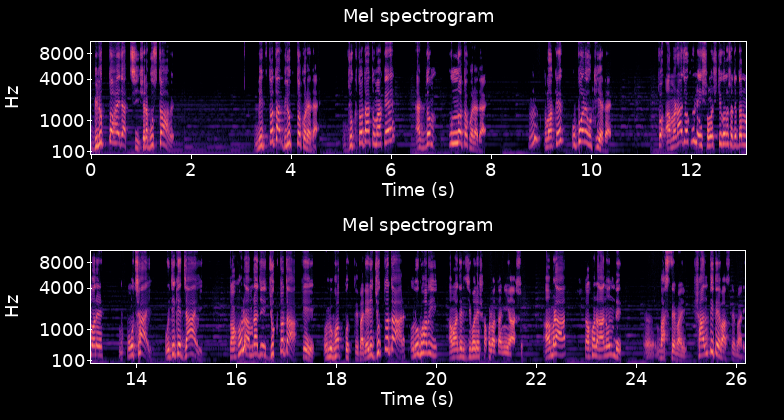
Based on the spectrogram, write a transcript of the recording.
বিলুপ্ত হয়ে যাচ্ছি, সেটা বুঝতে হবে। লিপ্ততা বিলুপ্ত করে দেয়। যুক্ততা তোমাকে একদম উন্নত করে দেয়। হুম? তোমাকে উপরে উঠিয়ে দেয়। তো আমরা যখন এই সমষ্টিগত সচেতন মনে পৌঁছাই, ওইদিকে যাই, তখন আমরা যে যুক্ততাকে অনুভব করতে পারি। এই যুক্ততার অনুভবই আমাদের জীবনে সফলতা নিয়ে আসে। আমরা তখন আনন্দে বাঁচতে পারি, শান্তিতে বাঁচতে পারি,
